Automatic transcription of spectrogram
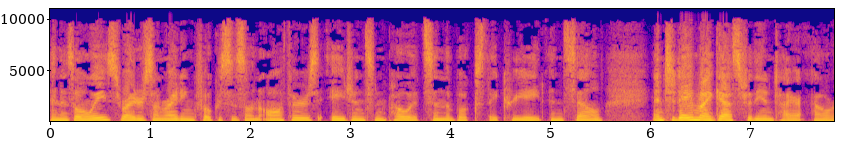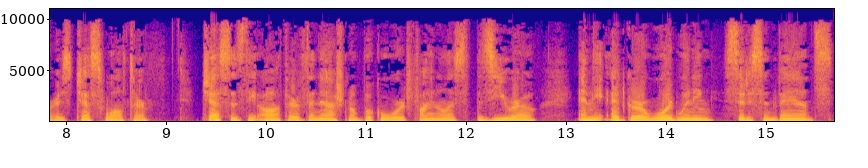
and as always, Writers on Writing focuses on authors, agents, and poets and the books they create and sell. And today my guest for the entire hour is Jess Walter. Jess is the author of the National Book Award finalist The Zero and the Edgar Award winning Citizen Vance.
